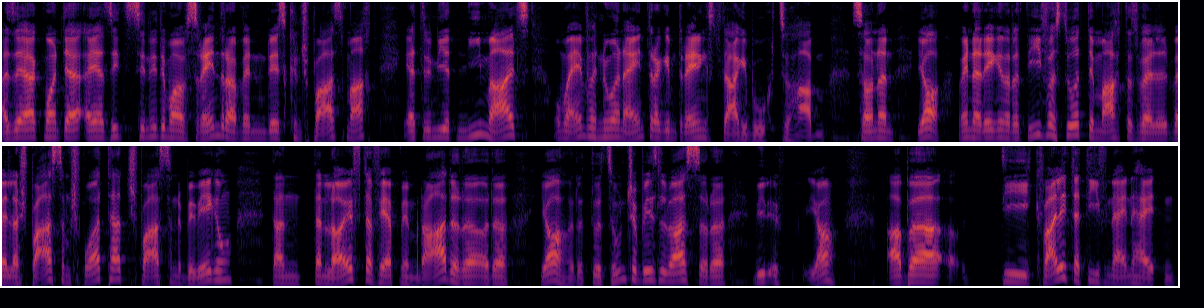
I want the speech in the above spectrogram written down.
also er hat gemeint, er, er sitzt sich nicht einmal aufs Rennrad, wenn ihm das keinen Spaß macht. Er trainiert niemals, um einfach nur einen Eintrag im Trainingstagebuch zu haben, sondern ja, wenn er regenerativ was tut, dann macht das, weil, weil er Spaß am Sport hat, Spaß an der Bewegung, dann, dann läuft er, fährt mit dem Rad oder, oder ja, oder tut sonst ein bisschen was oder wie, ja, aber die qualitativen Einheiten,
